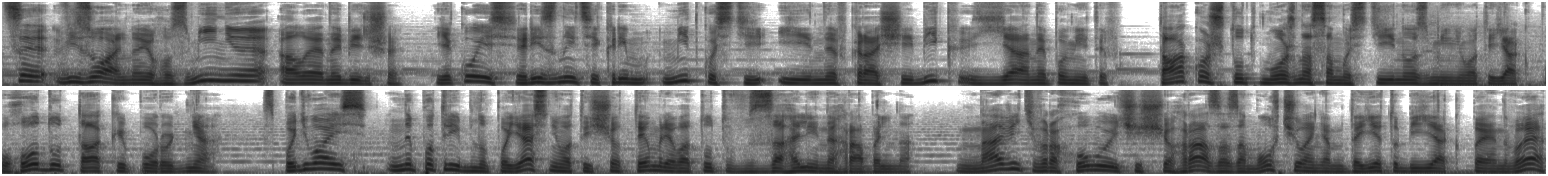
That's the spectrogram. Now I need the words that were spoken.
Це візуально його змінює, але не більше. Якоїсь різниці, крім міткості і не в кращий бік, я не помітив. Також тут можна самостійно змінювати як погоду, так і пору дня. Сподіваюсь, не потрібно пояснювати, що темрява тут взагалі не грабельна. Навіть враховуючи, що гра за замовчуванням дає тобі як ПНВ,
